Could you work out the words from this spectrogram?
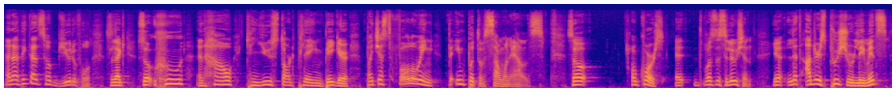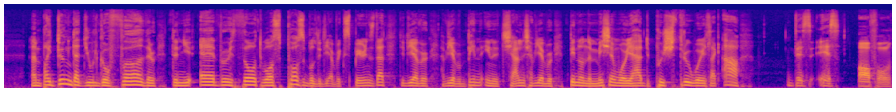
And I think that's so beautiful. So like so who and how can you start playing bigger by just following the input of someone else? So of course, uh, what's the solution? Yeah, let others push your limits and by doing that, you will go further than you ever thought was possible. Did you ever experience that? Did you ever have you ever been in a challenge? Have you ever been on a mission where you had to push through where it's like, ah, this is awful.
